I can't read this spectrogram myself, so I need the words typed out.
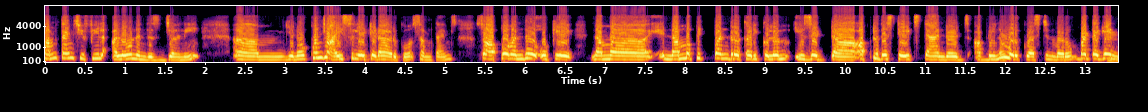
sometimes you feel alone in this journey you know கொஞ்சம் ஐசோலேட்டடா இருக்கும் சம்டைம்ஸ் ஸோ அப்போ வந்து ஓகே நம்ம நம்ம பிக் பண்ற curriculum is it up to the state standards அப்படின்னு ஒரு கொஸ்டின் வரும். But again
